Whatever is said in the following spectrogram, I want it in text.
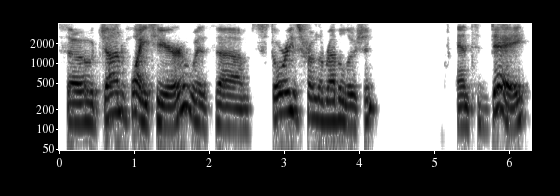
So, John White here with um, Stories from the Revolution. And today,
